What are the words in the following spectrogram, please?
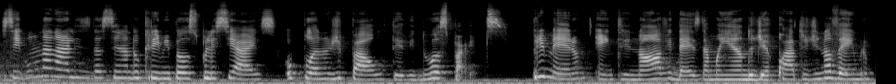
Segundo a análise da cena do crime pelos policiais, o plano de Paulo teve duas partes. Primeiro, entre 9 e 10 da manhã do dia 4 de novembro,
